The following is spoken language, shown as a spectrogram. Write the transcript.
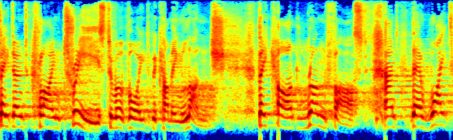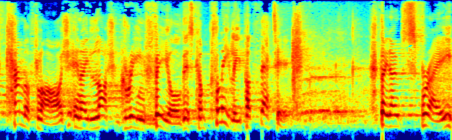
They don't climb trees to avoid becoming lunch. They can't run fast, and their white camouflage in a lush green field is completely pathetic. They don't spray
